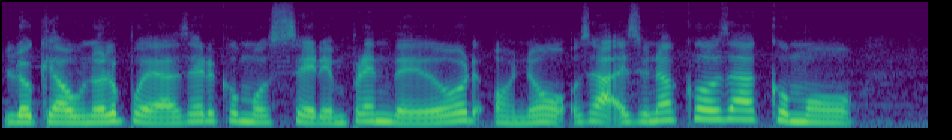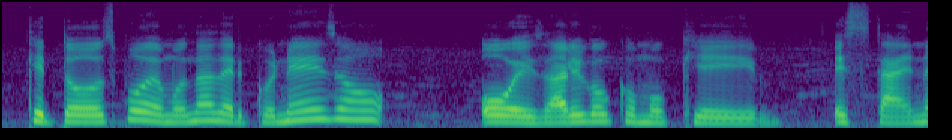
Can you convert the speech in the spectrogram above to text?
lo que a uno lo puede hacer como ser emprendedor o no? O sea, ¿es una cosa como que todos podemos nacer con eso o es algo como que está en,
